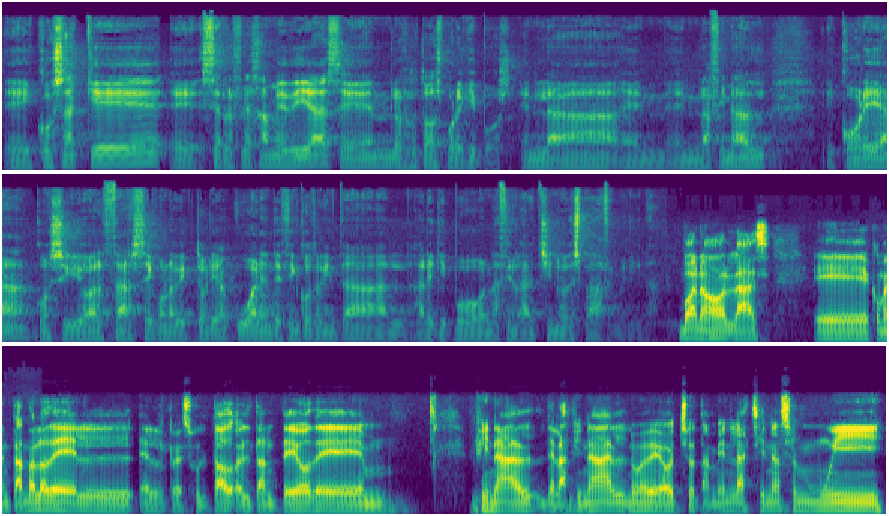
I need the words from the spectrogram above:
Eh, cosa que se refleja a medias en los resultados por equipos. En la, en la final Corea consiguió alzarse con la victoria 45-30 al, equipo nacional chino de espada femenina. Bueno, las eh, comentando lo del resultado, el tanteo de mm, final de la final 9-8, también las chinas son muy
